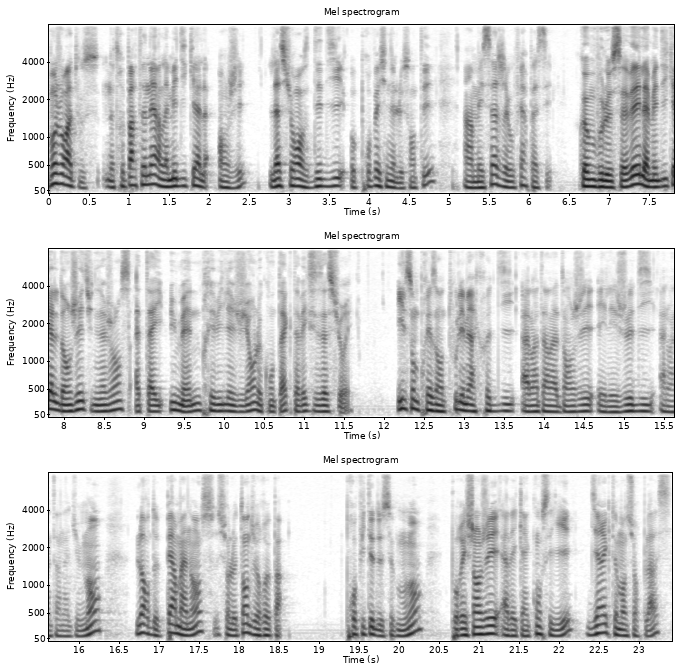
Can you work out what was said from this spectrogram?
Bonjour à tous. Notre partenaire La Médicale Angers, l'assurance dédiée aux professionnels de santé, a un message à vous faire passer. Comme vous le savez, la Médicale d'Angers est une agence à taille humaine privilégiant le contact avec ses assurés. Ils sont présents tous les mercredis à l'internat d'Angers et les jeudis à l'internat du Mans lors de permanences sur le temps du repas. Profitez de ce moment pour échanger avec un conseiller directement sur place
